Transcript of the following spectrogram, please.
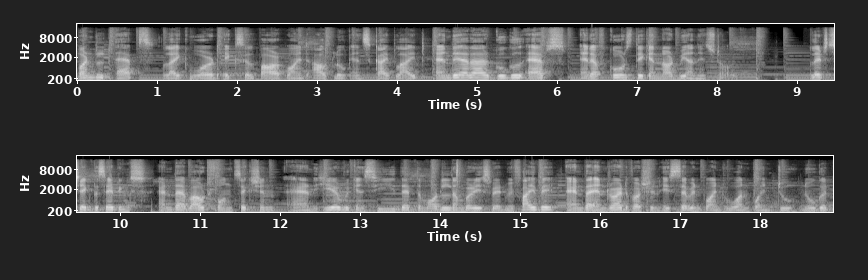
bundled apps like Word, Excel, PowerPoint, Outlook and Skype Lite and there are Google apps and of course they cannot be uninstalled. Let's check the settings and the about phone section and here we can see that the model number is Redmi 5A and the Android version is 7.1.2 Nougat.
